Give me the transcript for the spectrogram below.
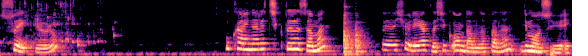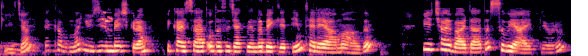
su ekliyorum. Bu kaynara çıktığı zaman e, şöyle yaklaşık 10 damla falan limon suyu ekleyeceğim. Öncelikle kabıma 125 gram birkaç saat oda sıcaklığında beklettiğim tereyağımı aldım. Bir çay bardağı da sıvı yağ ekliyorum.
